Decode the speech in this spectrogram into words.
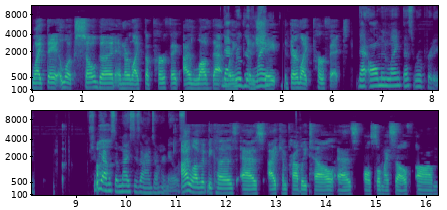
Like they look so good and they're like the perfect. I love that, That real length good and length. shape. They're like perfect. That almond length, that's real pretty. She be having some nice designs on her nails. I love it because as I can probably tell as also myself, um,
